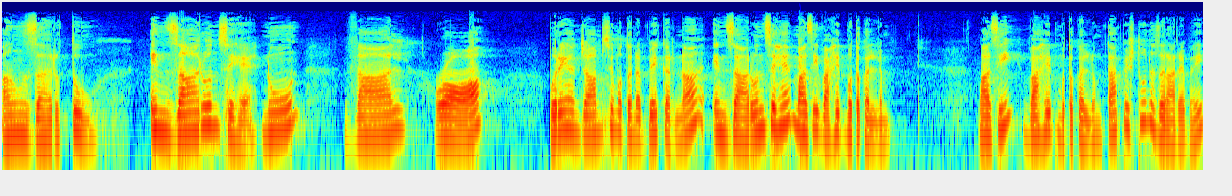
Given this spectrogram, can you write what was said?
अंजरतु, इंजारुन से है, नून, जाल, रॉ, बुरे अंजाम से मुतनबे करना, इंजारुन से है, माजी वाहिद मुतकलम माजी वाहिद मुतकलम तापिश नज़र आ रहे भाई।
